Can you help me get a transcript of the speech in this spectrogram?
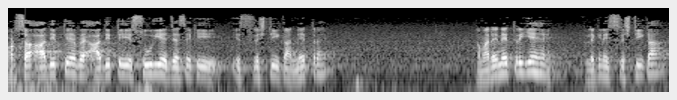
और स आदित्य वह आदित्य ये सूर्य जैसे कि इस सृष्टि का नेत्र है। हमारे नेत्र ये हैं, लेकिन इस सृष्टि का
